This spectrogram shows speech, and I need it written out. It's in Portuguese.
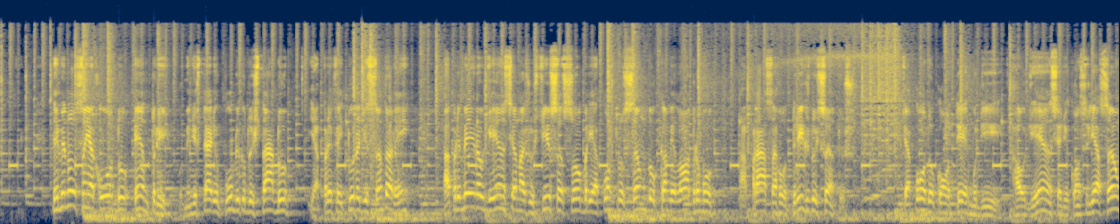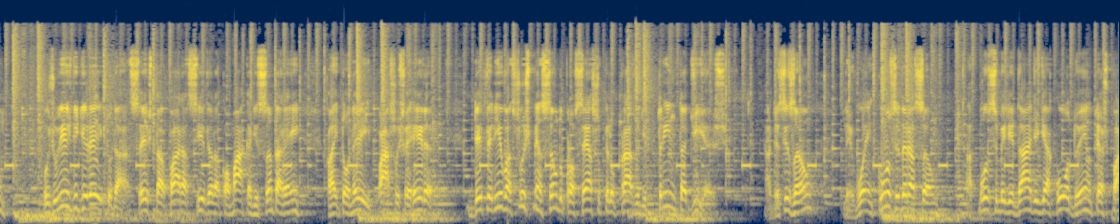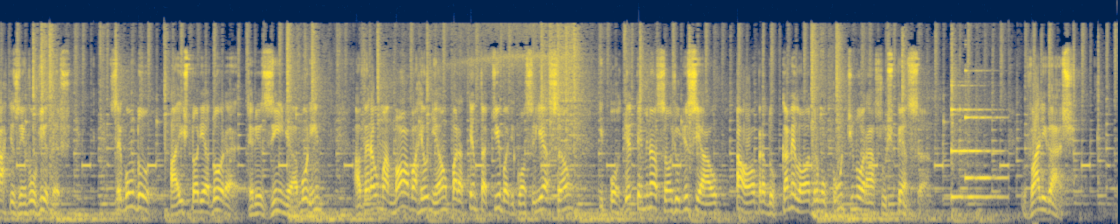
Terminou sem acordo entre o Ministério Público do Estado e a Prefeitura de Santarém a primeira audiência na Justiça sobre a construção do camelódromo na Praça Rodrigues dos Santos. De acordo com o termo de audiência de conciliação, o juiz de direito da Sexta Vara Civil da Comarca de Santarém, Claitonei Passos Ferreira, deferiu a suspensão do processo pelo prazo de 30 dias. A decisão levou em consideração a possibilidade de acordo entre as partes envolvidas. Segundo a historiadora Terezinha Amorim, haverá uma nova reunião para tentativa de conciliação e, por determinação judicial, a obra do camelódromo continuará suspensa. Vale Gás.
